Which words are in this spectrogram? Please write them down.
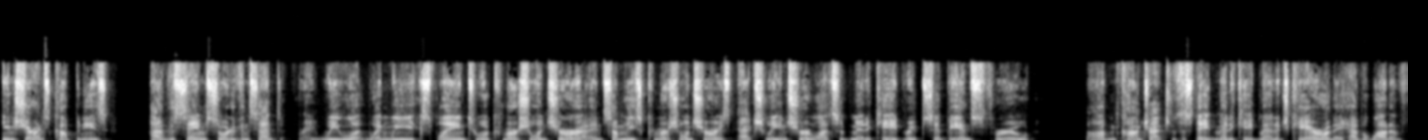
Insurance companies have the same sort of incentive, right? We would, when we explain to a commercial insurer, and some of these commercial insurers actually insure lots of Medicaid recipients through um, contracts with the state Medicaid managed care, or they have a lot of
